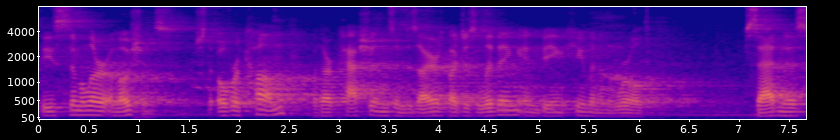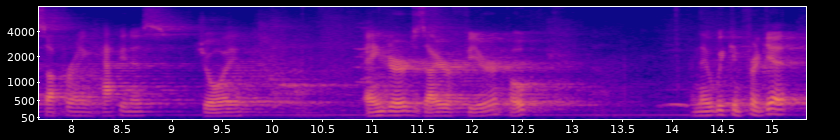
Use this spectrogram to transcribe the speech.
these similar emotions, just overcome with our passions and desires by just living and being human in the world. Sadness, suffering, happiness, joy, anger, desire, fear, hope. And then we can forget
